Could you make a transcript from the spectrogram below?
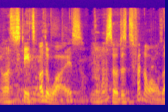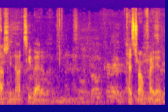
Unless it states otherwise. So the defend the wall is actually not too bad of a headstrong fight in.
